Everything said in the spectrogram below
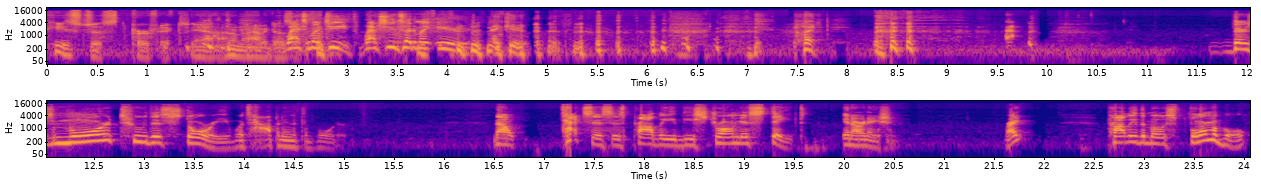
He's just perfect. Yeah, I don't know how he does. That. Wax my teeth. Wax the inside of my ears. Thank you. but there's more to this story. What's happening at the border now? Texas is probably the strongest state in our nation, right? Probably the most formidable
